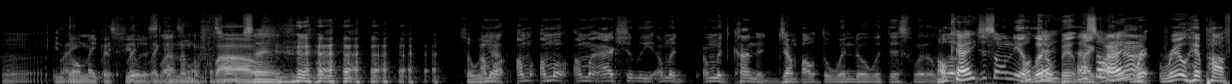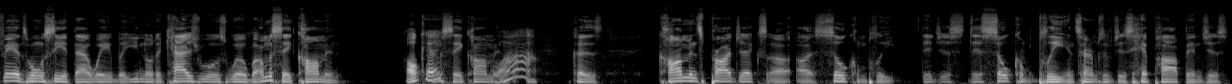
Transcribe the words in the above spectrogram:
Behind. He's Like- gonna make us feel like- this like a number one. That's what I'm Five. So we I'm got. a, I'm I'm a, I'm a actually I'm a I'm a kind of jump out the window with this one. A Okay. little, just only a Okay. little bit. That's like all right. re- real hip hop fans won't see it that way, but you know the casuals will. But I'm gonna say Common. Okay, I'm gonna say Common. Wow. Because Common's projects are, are so complete. They're just they're so complete in terms of just hip hop and just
